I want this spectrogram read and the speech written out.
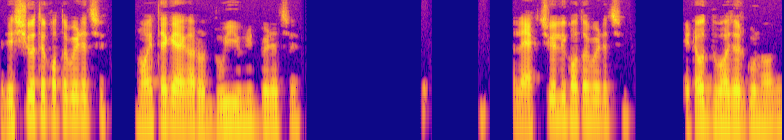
রেশিওতে কত বেড়েছে? নয় থেকে এগারো, দুই ইউনিট বেড়েছে। তাহলে অ্যাকচুয়ালি কত বেড়েছে? এটাও দু হাজার গুণ হবে।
